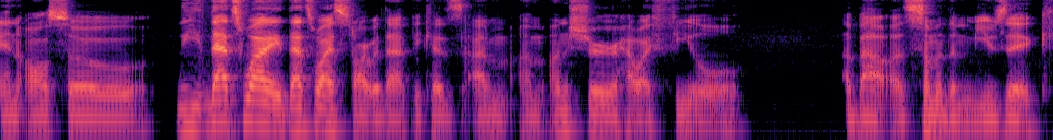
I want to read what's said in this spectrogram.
and also that's why that's why I start with that because I'm I'm unsure how I feel about uh, some of the music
